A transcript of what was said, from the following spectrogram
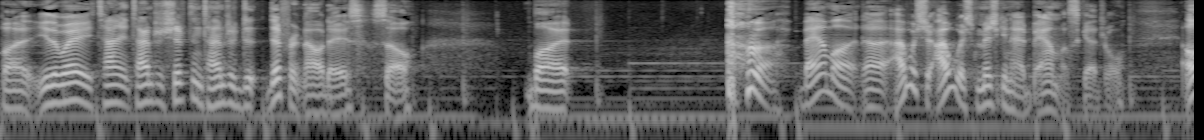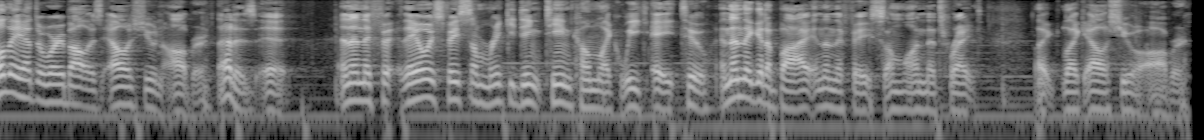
but either way, time, times are shifting, times are different nowadays. So, but Bama, uh, I wish I wish Michigan had Bama's schedule. All they have to worry about is LSU and Auburn. That is it. And then they fa- they always face some rinky dink team come like week eight too, and then they get a bye, and then they face someone that's ranked like like LSU or Auburn,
